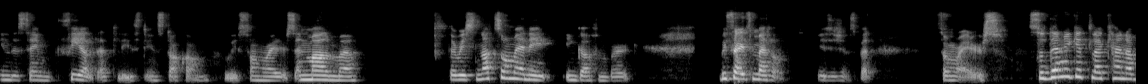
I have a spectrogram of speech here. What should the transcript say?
in the same field, at least in Stockholm, who is songwriters. And Malmö, there is not so many in Gothenburg, besides metal musicians, but songwriters. So then you get like kind of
